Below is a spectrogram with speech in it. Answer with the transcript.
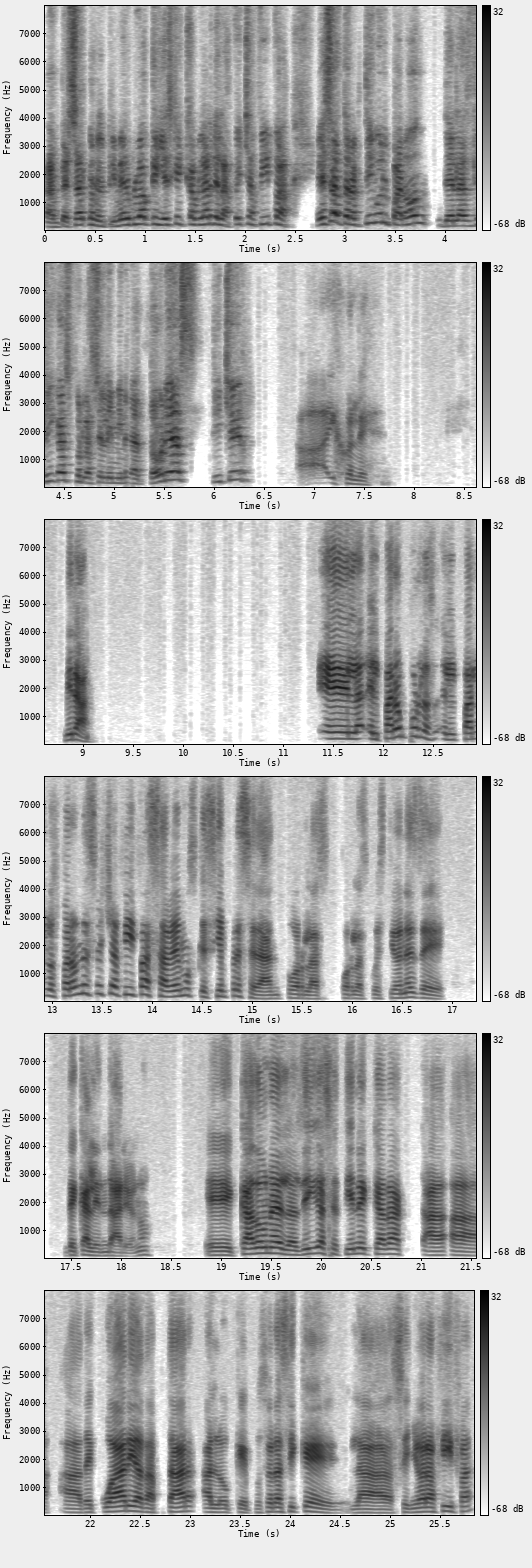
empezar, con el primer bloque y es que hay que hablar de la fecha FIFA. ¿Es atractivo el parón de las ligas por las eliminatorias, teacher? Ah, híjole. Mira, el, parón por los, parones fecha FIFA sabemos que siempre se dan por las, por las cuestiones de, calendario, ¿no? Eh, cada una de las ligas se tiene que adecuar y adaptar a lo que, pues ahora sí que la señora FIFA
